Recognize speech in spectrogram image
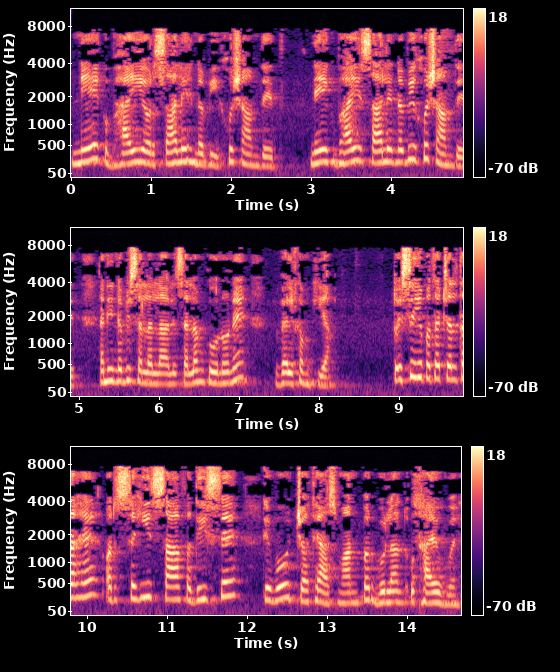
نیک بھائی اور صالح نبی خوش آمدید۔ نیک بھائی، صالح نبی خوش آمدید۔ یعنی نبی صلی اللہ علیہ وسلم کو انہوں نے ویلکم کیا۔ تو اس سے یہ پتا چلتا ہے اور صحیح صاف حدیث سے کہ وہ چوتھے آسمان پر بلند اٹھائے ہوئے ہیں۔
